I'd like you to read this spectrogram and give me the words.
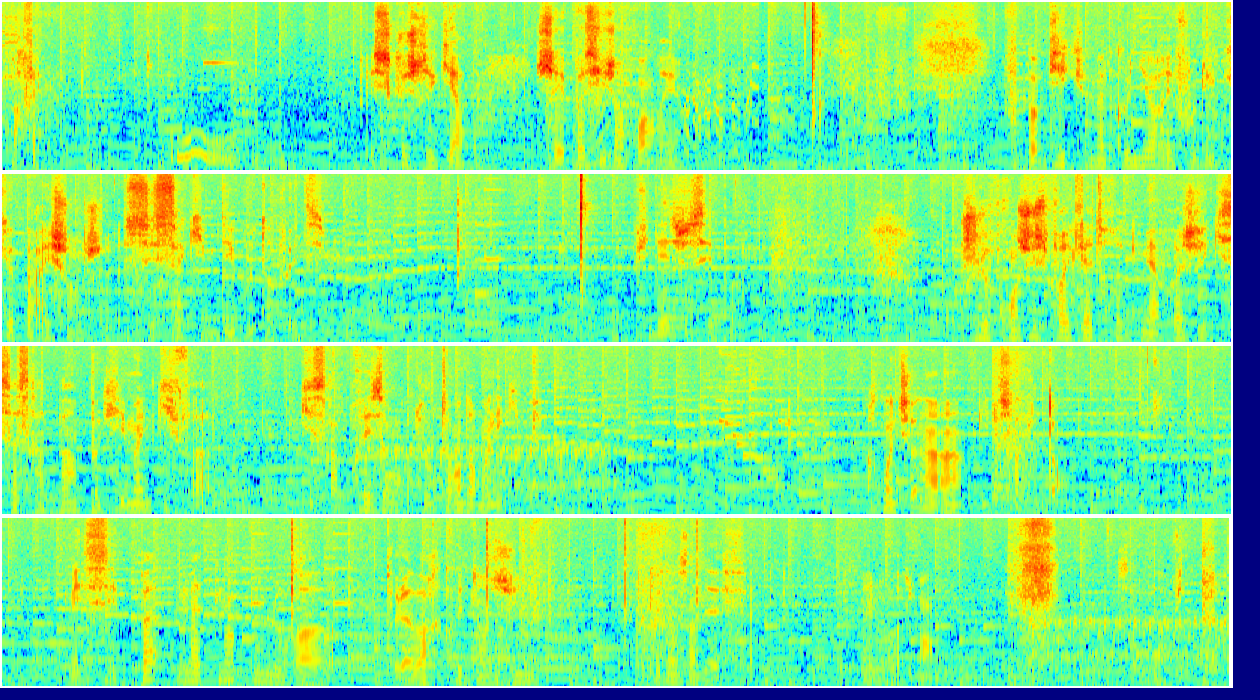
Parfait. Est-ce que je le garde? Je savais pas si j'en prendrais un. Faut pas oublier que ma cogneur évolue que par échange. C'est ça qui me dégoûte en fait. Finesse, je sais pas. Je le prends juste pour Rock, mais après je dis que ça sera pas un Pokémon qui, fera, qui sera présent tout le temps dans mon équipe. Par contre, s'il y en a un, il le sera tout le temps. Mais c'est pas maintenant qu'on l'aura. On peut l'avoir que dans une, que dans un œuf, malheureusement. Ça me vite plus.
